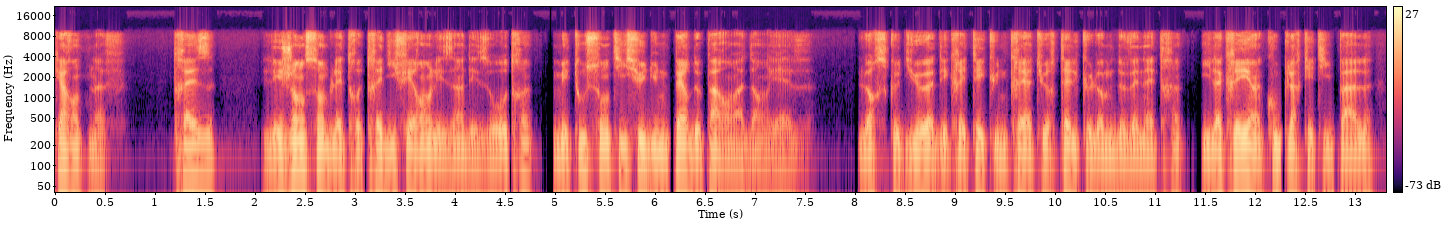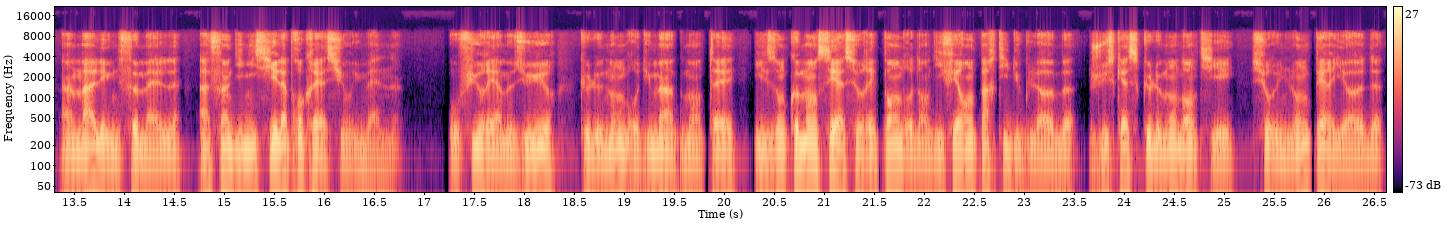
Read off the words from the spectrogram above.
49. 13. Les gens semblent être très différents les uns des autres, mais tous sont issus d'une paire de parents Adam et Ève. Lorsque Dieu a décrété qu'une créature telle que l'homme devait naître, il a créé un couple archétypal, un mâle et une femelle, afin d'initier la procréation humaine. Au fur et à mesure que le nombre d'humains augmentait, ils ont commencé à se répandre dans différentes parties du globe, jusqu'à ce que le monde entier, sur une longue période,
